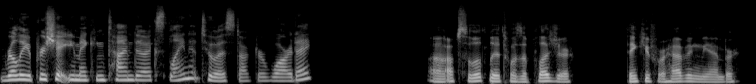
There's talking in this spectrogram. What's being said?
really appreciate you making time to explain it to us, Dr. Wardeh. Uh, absolutely. It was a pleasure. Thank you for having me, Amber.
